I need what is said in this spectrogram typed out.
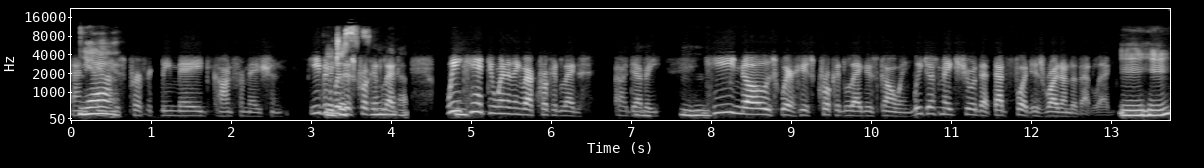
And Yeah. in his perfectly made conformation. Even you're with his crooked legs. We Mm. can't do anything about crooked legs, uh, Debbie. Mhm. He knows where his crooked leg is going. We just make sure that that foot is right under that leg. hmm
